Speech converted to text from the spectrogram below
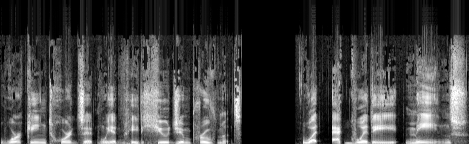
working towards it. and We had made huge improvements. What equity means,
